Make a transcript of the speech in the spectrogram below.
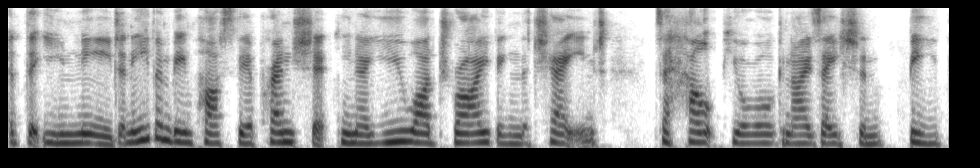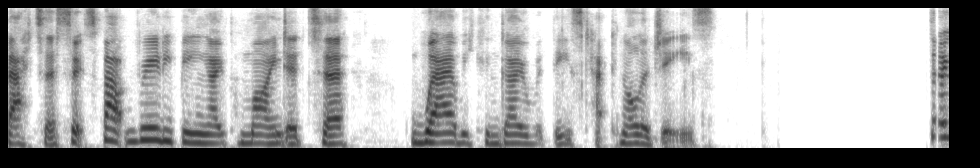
uh, that you need. And even being part of the apprenticeship you know you are driving the change to help your organization be better. So it's about really being open minded to where we can go with these technologies so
